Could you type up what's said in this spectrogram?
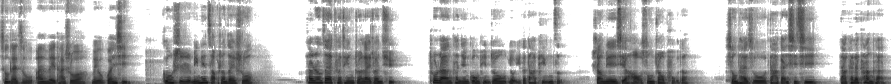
宋太祖安慰他说：“没有关系，公事明天早上再说。”他仍在客厅转来转去，突然看见贡品中有一个大瓶子，上面写好送赵普的。宋太祖大感稀奇，打开来看看。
